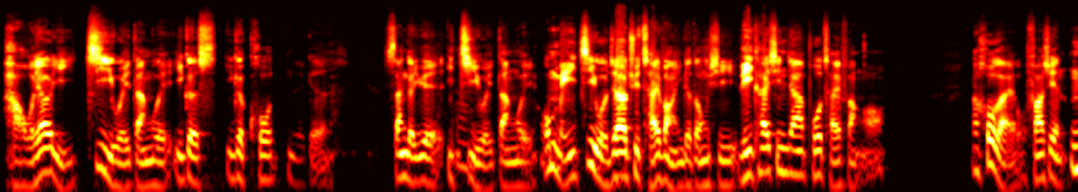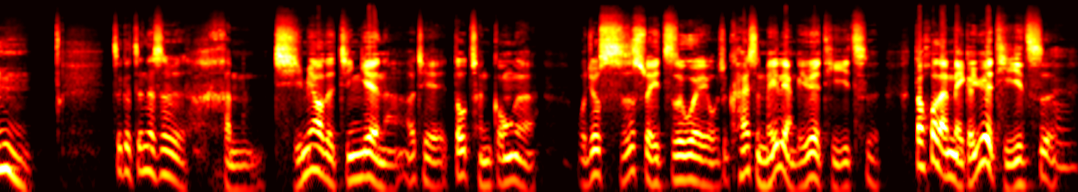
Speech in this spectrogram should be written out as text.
好，我要以季为单位，一个一个 q 那个三个月一季为单位，嗯、我每一季我就要去采访一个东西，离开新加坡采访哦。那后来我发现，嗯，这个真的是很奇妙的经验啊，而且都成功了。我就食髓知味，我就开始每两个月提一次。到后来每个月提一次，嗯、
